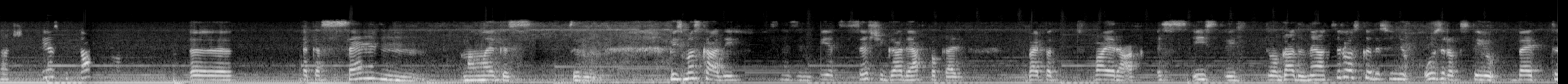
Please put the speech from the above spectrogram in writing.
Jā, šī dziesma tapu, uh, tā kā sen, man liekas, tur vismaz kādi, nezinu, 5, 6 gadi atpakaļ, vai pat vairāk. Es īsti to gadu neatceros, kad es viņu uzrakstīju, bet,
